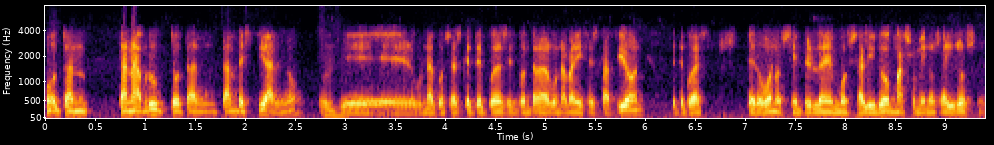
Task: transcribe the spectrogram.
¿no? Tan, tan abrupto, tan, tan bestial, ¿no? Porque una cosa es que te puedas encontrar alguna manifestación, que te puedas, pero bueno, siempre le hemos salido más o menos airosos.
